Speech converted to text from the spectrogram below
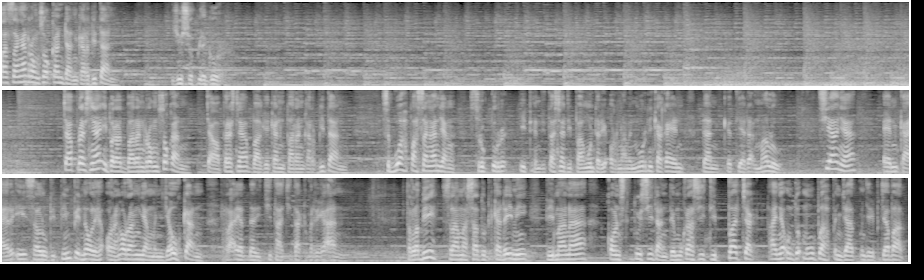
Pasangan rongsokan dan karbitan Yusuf Legur Capresnya ibarat barang rongsokan, cawapresnya bagaikan barang karbitan. Sebuah pasangan yang struktur identitasnya dibangun dari ornamen murni KKN dan ketiadaan malu. Sialnya, NKRI selalu dipimpin oleh orang-orang yang menjauhkan rakyat dari cita-cita kemerdekaan. Terlebih selama satu dekade ini, di mana konstitusi dan demokrasi dibajak hanya untuk mengubah penjahat menjadi pejabat,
